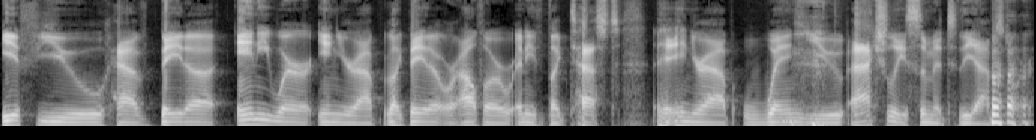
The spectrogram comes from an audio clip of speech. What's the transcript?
if you have beta anywhere in your app, like beta or alpha or any like test in your app when you actually submit to the App Store.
